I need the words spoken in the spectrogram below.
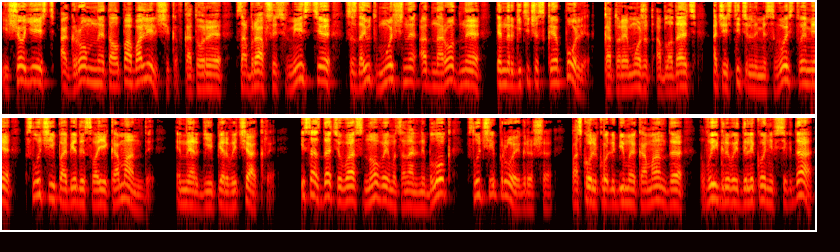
Еще есть огромная толпа болельщиков, которые, собравшись вместе, создают мощное однородное энергетическое поле, которое может обладать очистительными свойствами в случае победы своей команды, энергии первой чакры, и создать у вас новый эмоциональный блок в случае проигрыша, поскольку любимая команда выигрывает далеко не всегда,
